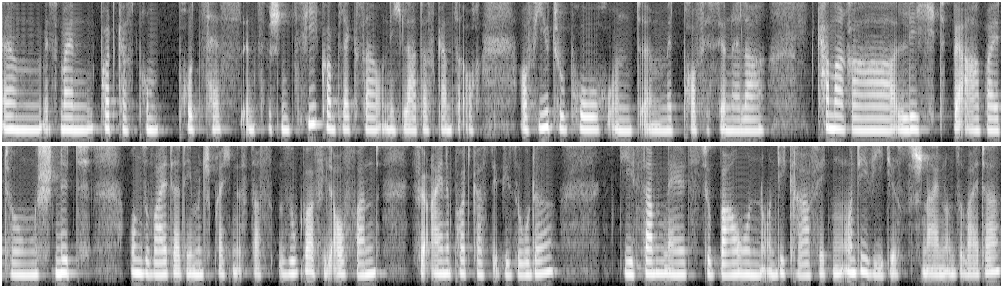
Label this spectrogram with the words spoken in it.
ähm, ist mein Podcast-Prozess inzwischen viel komplexer und ich lade das Ganze auch auf YouTube hoch und ähm, mit professioneller Kamera, Licht, Bearbeitung, Schnitt und so weiter. Dementsprechend ist das super viel Aufwand für eine Podcast-Episode, die Thumbnails zu bauen und die Grafiken und die Videos zu schneiden und so weiter.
